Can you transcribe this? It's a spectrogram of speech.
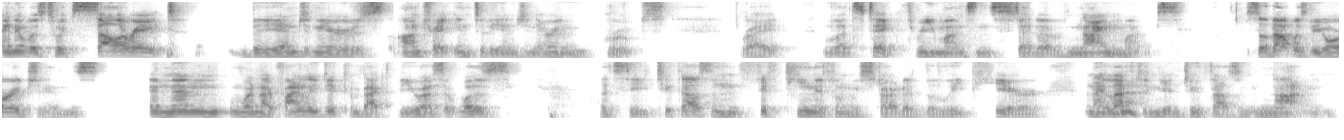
And it was to accelerate the engineers' entree into the engineering groups, right? Let's take three months instead of nine months so that was the origins. And then when I finally did come back to the US, it was, let's see, 2015 is when we started the leap here. And I left yeah. India in 2009.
